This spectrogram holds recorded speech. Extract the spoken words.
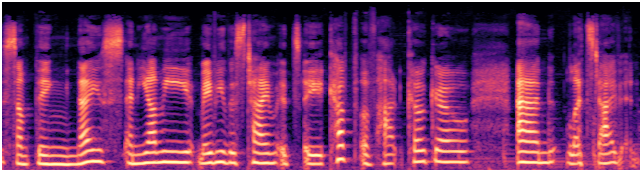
something nice and yummy. Maybe this time it's a cup of hot cocoa, and let's dive in.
